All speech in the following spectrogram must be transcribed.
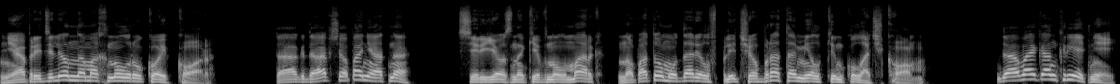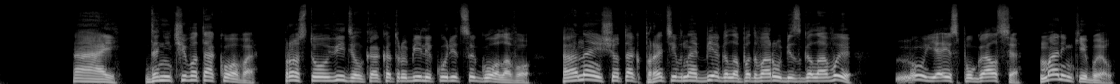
Неопределенно махнул рукой Кор. «Тогда все понятно. Серьезно кивнул Марк, но потом ударил в плечо брата мелким кулачком. «Давай конкретней». «Ай, да ничего такого. Просто увидел, как отрубили курице голову, а она еще так противно бегала по двору без головы. Ну, я испугался. Маленький был».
